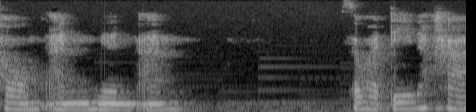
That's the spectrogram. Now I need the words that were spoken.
ทองอันเงินอัน สวัสดีนะคะ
